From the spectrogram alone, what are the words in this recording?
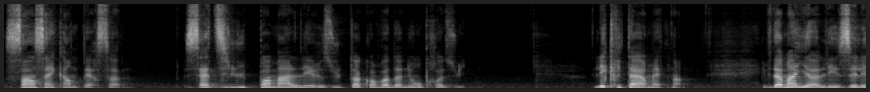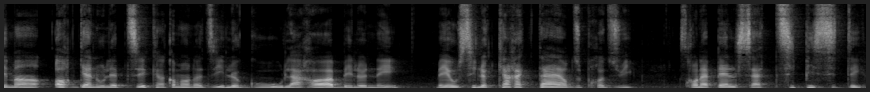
150 personnes. Ça dilue pas mal les résultats qu'on va donner aux produits. Les critères maintenant. Évidemment, il y a les éléments organoleptiques, hein, comme on a dit, le goût, la robe et le nez, mais il y a aussi le caractère du produit, ce qu'on appelle sa typicité.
